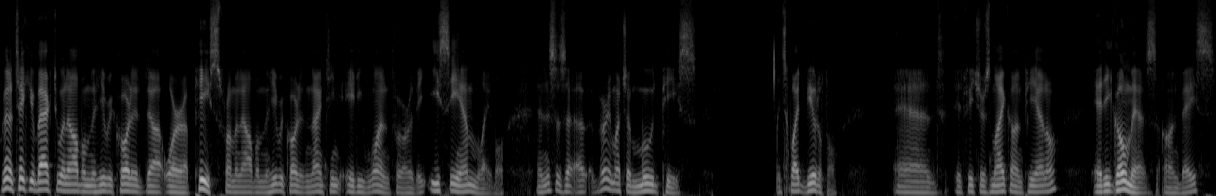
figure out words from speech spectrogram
We're going to take you back to an album that he recorded, uh, or a piece from an album that he recorded in 1981 for the ECM label. And this is a, a very much a mood piece. It's quite beautiful. And it features Mike on piano, Eddie Gomez on bass,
